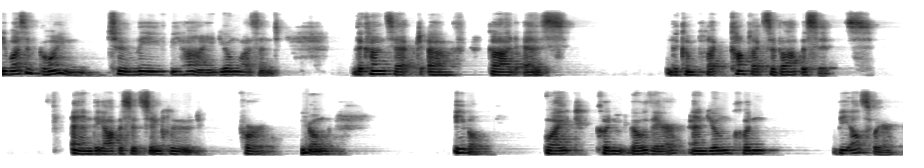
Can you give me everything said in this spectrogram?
He wasn't going to leave behind, Jung wasn't, the concept of God as the complex, of opposites. And the opposites include, for Jung, evil. White couldn't go there, and Jung couldn't be elsewhere.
